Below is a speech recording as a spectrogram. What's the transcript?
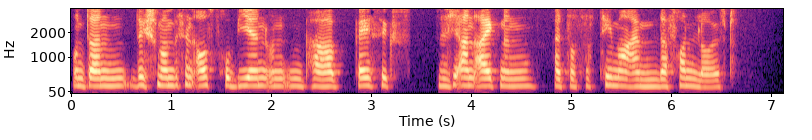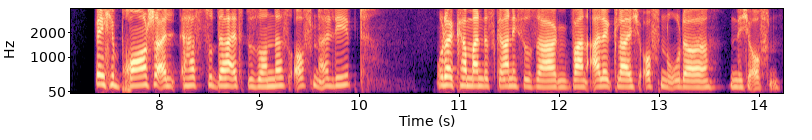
und dann sich schon mal ein bisschen ausprobieren und ein paar Basics sich aneignen, als dass das Thema einem davonläuft. Welche Branche hast du da als besonders offen erlebt? Oder kann man das gar nicht so sagen? Waren alle gleich offen oder nicht offen?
